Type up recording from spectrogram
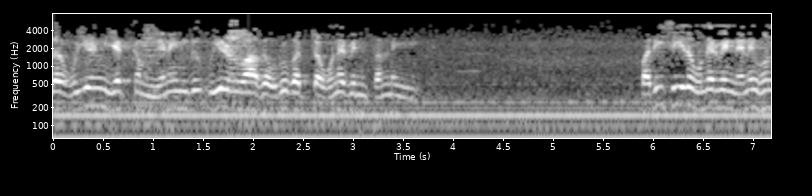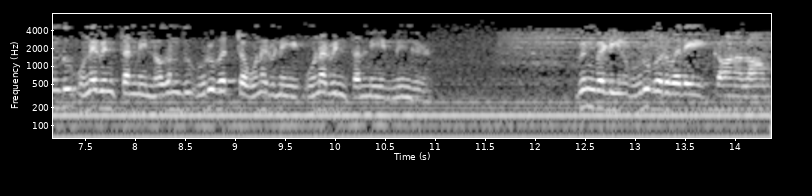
அந்த உயிரின் இயக்கம் இணைந்து உயிரிழவாக உருவற்ற உணர்வின் தன்மையை பரிசெய்த உணர்வின் நினைவுகொண்டு உணர்வின் தன்மை நுகர்ந்து உருவற்ற உணர்வினை உணர்வின் தன்மையை நீங்கள் விண்வெளியில் உருவருவதை காணலாம்.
